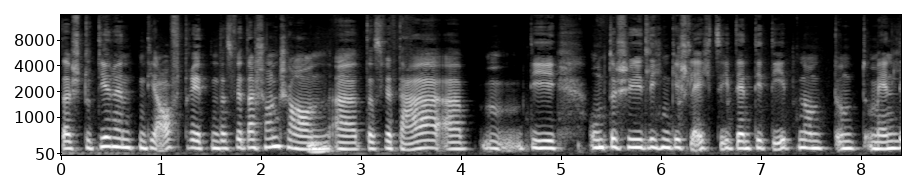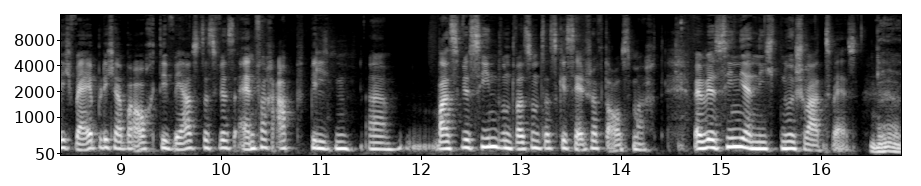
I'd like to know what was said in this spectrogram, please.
der Studierenden, die auftreten, dass wir da schon schauen, mhm. äh, dass wir da äh, die unterschiedlichen Geschlechtsidentitäten und, und männlich, weiblich, aber auch divers, dass wir es einfach abbilden, äh, was wir sind und was uns als Gesellschaft ausmacht. Weil wir sind ja nicht nur schwarz-weiß ja, ja,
